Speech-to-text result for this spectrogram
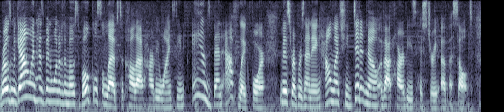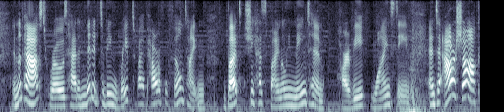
Rose McGowan has been one of the most vocal celebs to call out Harvey Weinstein and Ben Affleck for misrepresenting how much he didn't know about Harvey's history of assault. In the past, Rose had admitted to being raped by a powerful film titan, but she has finally named him Harvey Weinstein. And to our shock,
